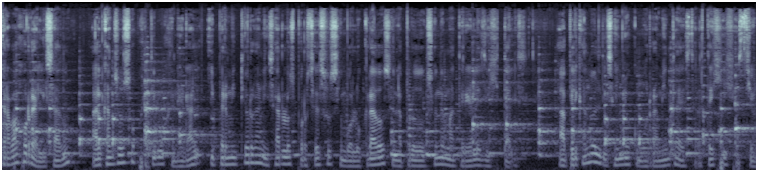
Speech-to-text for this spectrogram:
trabajo realizado alcanzó su objetivo general y permitió organizar los procesos involucrados en la producción de materiales digitales, aplicando el diseño como herramienta de estrategia y gestión,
